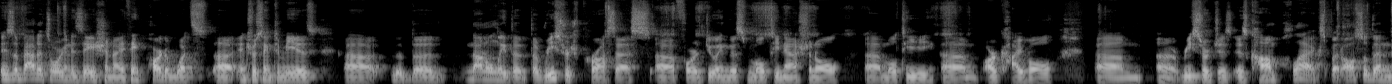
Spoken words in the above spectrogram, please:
is about its organization. I think part of what's uh, interesting to me is uh, the, the, not only the, the research process uh, for doing this multinational, uh, multi um, archival um, uh, research is, is complex, but also then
